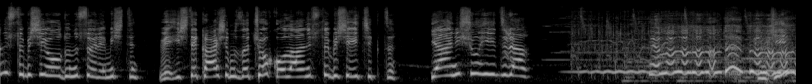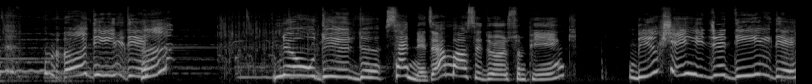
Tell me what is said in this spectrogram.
Olağanüstü bir şey olduğunu söylemiştin. Ve işte karşımıza çok olağanüstü bir şey çıktı. Yani şu hidra. o değildi. Ha? Ne o değildi? Sen neden bahsediyorsun Pink? Büyük şey hidre değildi.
